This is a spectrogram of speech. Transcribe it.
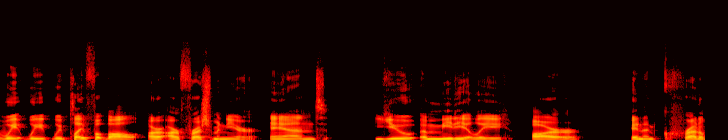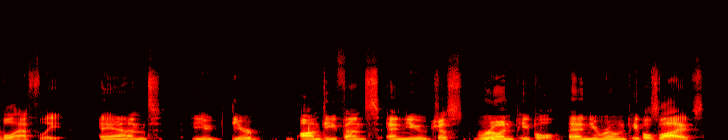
we we we played football our, our freshman year, and you immediately are an incredible athlete, and you you're on defense, and you just ruin people, and you ruin people's lives,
